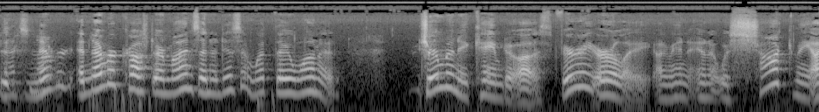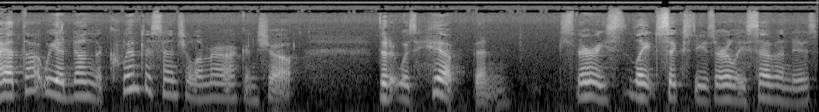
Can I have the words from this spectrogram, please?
That's never it never crossed our minds, and it isn't what they wanted. Germany came to us very early. I mean, and it was shocked me. I had thought we had done the quintessential American show, that it was hip and very late '60s, early '70s,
